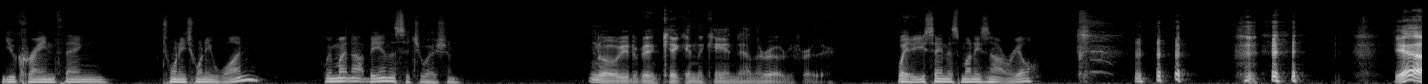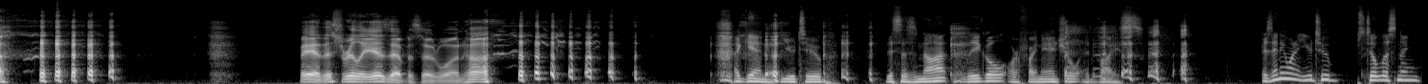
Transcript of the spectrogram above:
Ukraine thing 2021, we might not be in this situation. No, you'd have been kicking the can down the road further. Wait, are you saying this money's not real? Yeah. Man, this really is episode one, huh? Again, YouTube, this is not legal or financial advice. Is anyone at YouTube still listening?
